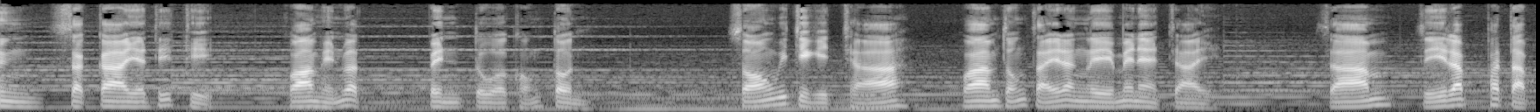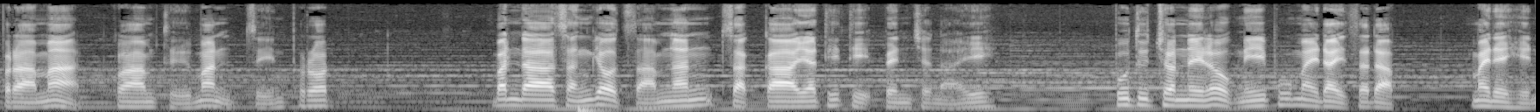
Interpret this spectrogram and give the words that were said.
1. สกายทิฏฐิ ความเห็นว่าเป็นตัวของตน 2. วิจิกิจฉา ความสงสัยรังเลไม่แน่ใจ 3. สีรับพตปรามาตความถือมั่นศีลพรตบรรดาสังโยชน์สามนั้นสักกายทิฏฐิเป็นไนปุถุชนในโลกนี้ผู้ไม่ได้สดับ ไม่ได้เห็น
